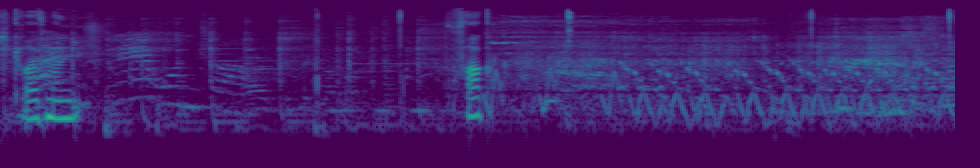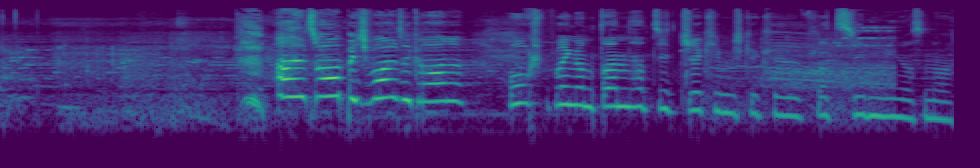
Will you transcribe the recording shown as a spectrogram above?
Ich greife mal. in die- Fuck. Als ob, ich wollte gerade hochspringen und dann hat die Jackie mich gekillt. Platz 7 minus 9.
